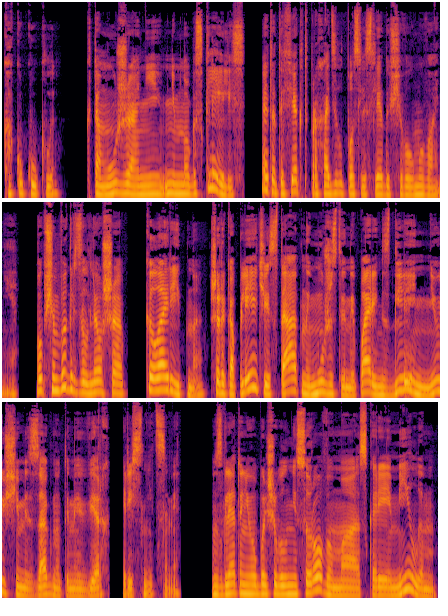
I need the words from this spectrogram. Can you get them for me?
как у куклы. К тому же они немного склеились. Этот эффект проходил после следующего умывания. В общем, выглядел Лёша колоритно. Широкоплечий, статный, мужественный парень с длиннющими, загнутыми вверх ресницами. Взгляд у него больше был не суровым, а скорее милым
